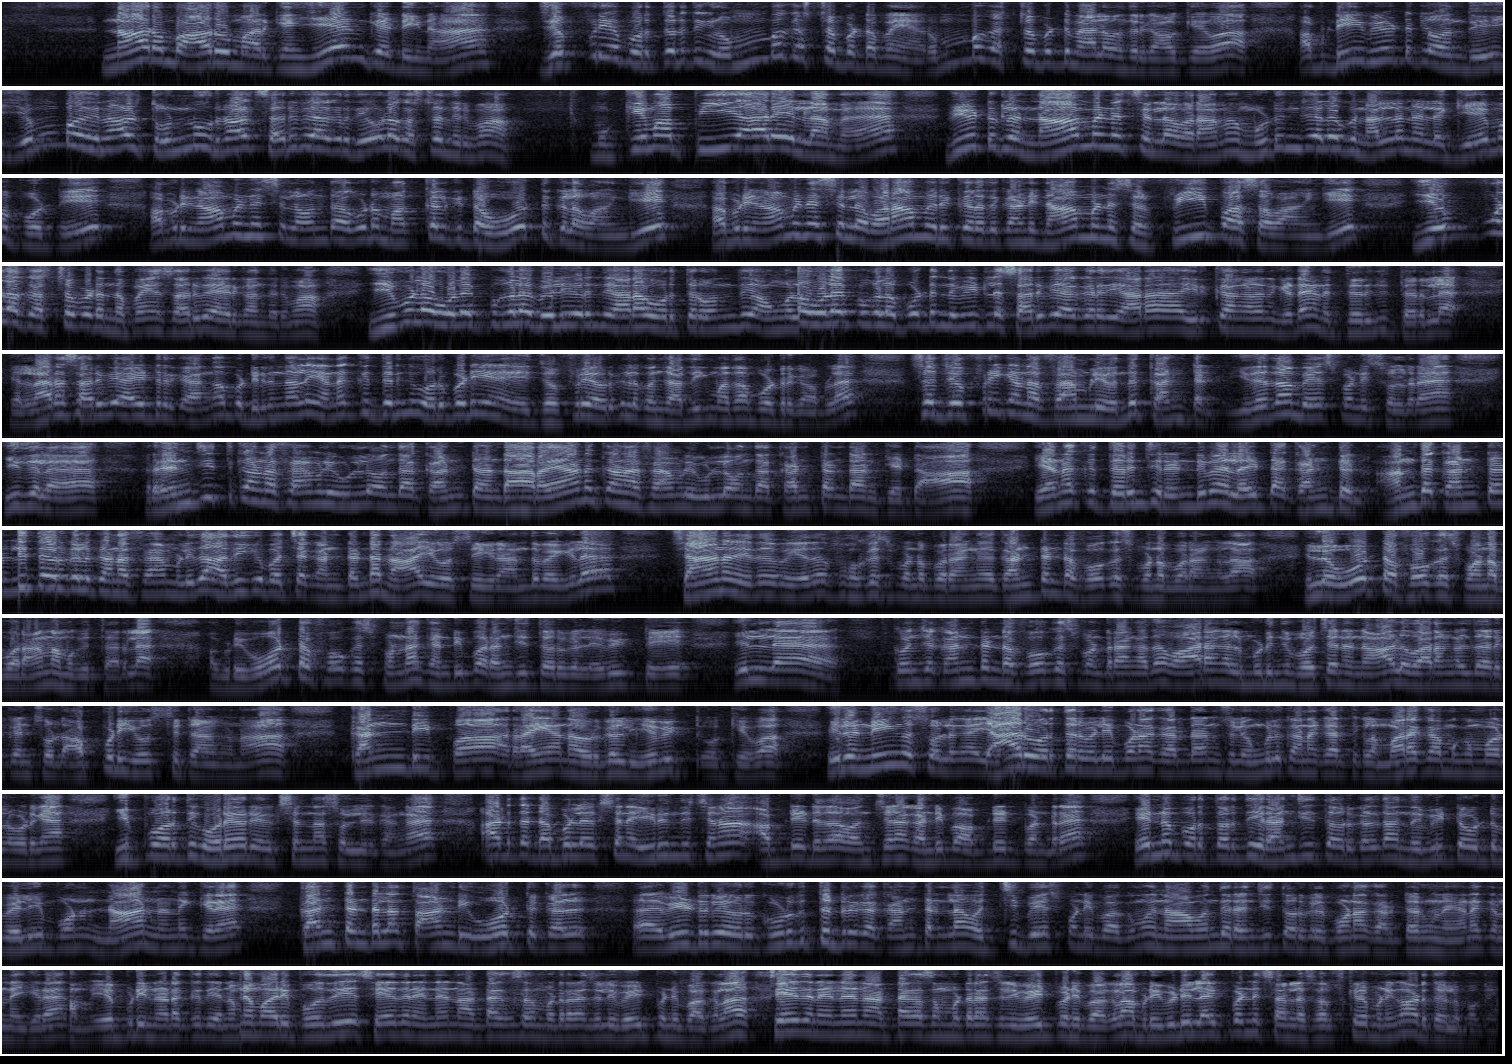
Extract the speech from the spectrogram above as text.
நான் ரொம்ப ஆர்வமா இருக்கேன். ஏன்னு கேட்டிங்கன்னா ஜெஃப்ரியை பொறுத்தவரைக்கும் ரொம்ப கஷ்டப்பட்ட பையன். ரொம்ப கஷ்டப்பட்டு மேலே வந்திருக்கான் ஓகேவா அப்படி வீட்டுக்குள்ள வந்து எண்பது நாள் தொண்ணூறு நாள் சர்வே ஆகுறது எவ்வளோ கஷ்டம் தெரியுமா? முக்கியமாக பிஆரே இல்லாமல் வீட்டுக்குள்ள நாமினேஷனில் வராமல் முடிஞ்ச அளவுக்கு நல்ல நல்ல கேமை போட்டு அப்படி நாமினேஷனில் வந்தால் கூட மக்கள்கிட்ட ஓட்டுக்களை வாங்கி அப்படி நாமினேஷனில் வராமல் இருக்கிறதுக்காண்டி நாமினேஷன் ஃப்ரீ பாஸை வாங்கி எவ்வளோ கஷ்டப்பட்டு அந்த பையன் சர்வே ஆயிருக்கான் தெரியுமா? இவ்வளோ உழைப்புகளை வெளியிருந்து யாராவது ஒருத்தர் வந்து அவங்கள உழைப்புகளை போட்டு இந்த வீட்டில் சர்வே ஆகிறது யாராக இருக்காங்களான்னு கேட்டால் எனக்கு தெரிஞ்சு தெரில எல்லாரும் சர்வே ஆகிட்டு இருக்காங்க. பட் இருந்தாலும் எனக்கு தெரிஞ்சு ஒருபடி ஜெஃப்ரி அவர்கள் கொஞ்சம் அதிகமாக தான் போட்டிருக்காப்ல ஸோ ஜெஃப்ரிக்கான ஃபேமிலி வந்து கண்டென்ட் இதை தான் பேஸ் பண்ணி சொல்கிறேன் இதில் ரஞ்சித்துக்கான ஃபேமிலி உள்ளே வந்தால் கண்டென்ட் கண்டென்டா ரயானுக்கான ஃபேமிலி உள்ள வந்தால் கண்டென்ட்டான்னு கேட்டால் எனக்கு தெரிஞ்சு ரெண்டுமே லைட்டாக கண்டென்ட் அந்த கண்டென்ட் இத்தவர்களுக்கான ஃபேமிலி தான் அதிகபட்ச கண்டென்ட்டா நான் யோசிக்கிறேன். அந்த வகையில் சேனல் எதை எதை ஃபோக்கஸ் பண்ண போறாங்க? கண்டென்ட்டை ஃபோக்கஸ் பண்ண போறாங்களா? இல்லை ஓட்டை ஃபோக்கஸ் பண்ண போறாங்க நமக்கு தெரில அப்படி ஓட்டை ஃபோக்கஸ் பண்ணால் கண்டிப்பாக ரஞ்சித் அவர்கள் எவிக்ட்டு இல்லை கொஞ்சம் கண்டென்ட்டை ஃபோக்கஸ் பண்றாங்க. அதான் வாரங்கள் முடிஞ்சு போச்சு இன்னும் நாலு வாரங்கள் தான் இருக்குன்னு சொல்லிட்டு அப்படி யோசிச்சிட்டாங்கன்னா கண்டிப்பா ரயான் அவர்கள் எவிக்ட் ஓகேவா இல்லை நீங்கள் சொல்லுங்க யார் ஒருத்தர் வெளியே போனால் கரெக்டானு சொல்லி உங்களுக்கான கருத்துக்களை மறக்காம கம்பௌண்ட் விடுங்க இப்போ வரதுக்கு ஒரே ஒரு எவிக்ஷன் தான் சொல்லியிருக்காங்க. அடுத்த டபுள் எக்ஷன் இருந்துச்சுன்னா அப்டேட் ஏதாவது வந்துச்சுன்னா கண்டிப்பாக அப்டேட் பண்றேன். என்ன பொறுத்தவரைக்கும் ரஞ்சித் அவர்கள் தான் அந்த வீட்டை விட்டு வெளியே போகணும்னு நான் நினைக்கிறேன். கண்டென்ட் எல்லாம் தாண்டி ஓட்டுகள் வீட்டுக்கு ஒரு கொடுத்துட்டு இருக்க கண்டென்ட்லாம் வச்சு பேஸ் பண்ணி பார்க்கும்போது நான் வந்து ரஞ்சித் அவர்கள் போனால் கரெக்டாக இருக்கும் எனக்கு நினைக்கிறேன். எப்படி நடக்குது என்ன மாதிரி போகுது சேதன் என்னென்ன அட்டகாசம் பண்ணுறான்னு சொல்லி வெயிட் பண்ணி பார்க்கலாம். சேதன் என்னென்ன அட்டகாசம் பண்ணுறான்னு சொல்லி வெயிட் பண்ணி பார்க்கலாம். அப்படி வீடியோ லைக் பண்ணி சேனலை சப்ஸ்கிரைப் பண்ணிக்கோ. அடுத்த பார்க்கலாம்.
